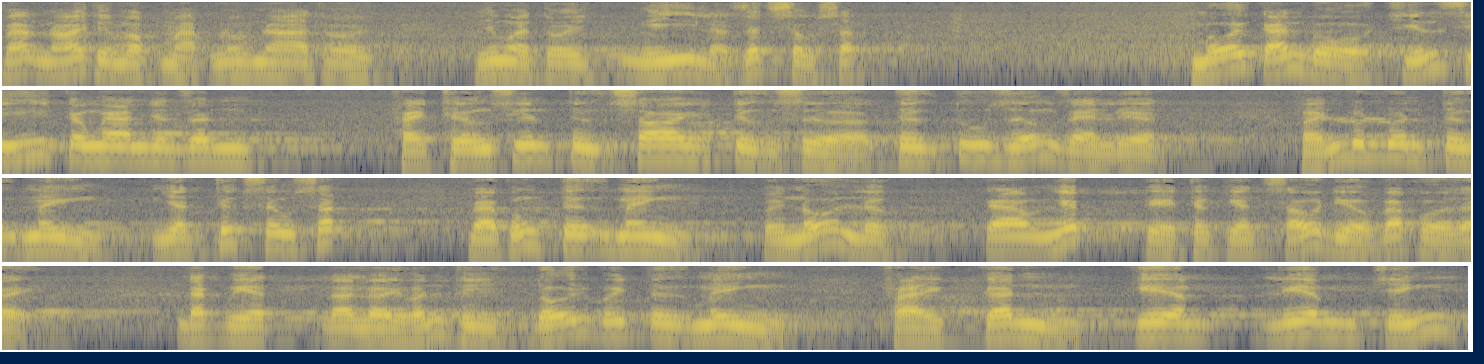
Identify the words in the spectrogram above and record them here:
Bác nói thì mộc mạc nôm na thôi, nhưng mà tôi nghĩ là rất sâu sắc. Mỗi cán bộ chiến sĩ công an nhân dân phải thường xuyên tự soi, tự sửa, tự tu dưỡng rèn luyện, phải luôn luôn tự mình nhận thức sâu sắc và cũng tự mình phải nỗ lực cao nhất để thực hiện sáu điều bác hồ dạy đặc biệt là lời huấn thị đối với tự mình phải cần kiêm, liêm chính.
